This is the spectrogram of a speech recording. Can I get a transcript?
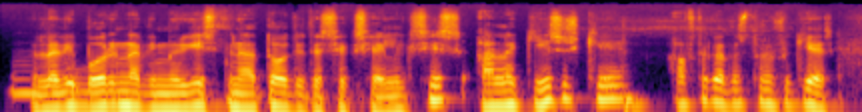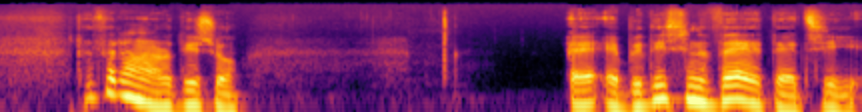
Δηλαδή μπορεί να δημιουργήσει δυνατότητες εξέλιξης αλλά και ίσως και αυτοκαταστροφικές. Θα ήθελα να ρωτήσω, ε, επειδή συνδέεται έτσι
